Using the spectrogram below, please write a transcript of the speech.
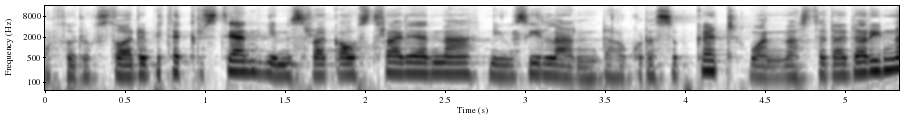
ኦርቶዶክስ ተዋሕዶ ቤተ ክርስቲያን የምስራቅ አውስትራሊያና ኒውዚላንድ አህጉረ ስብከት ዋና አስተዳዳሪና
